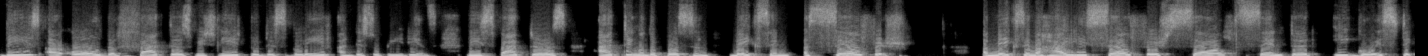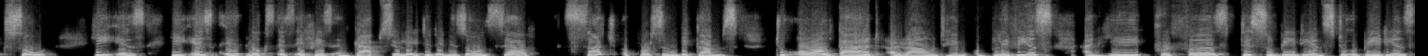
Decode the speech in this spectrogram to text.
These are all the factors which lead to disbelief and disobedience. These factors acting on the person makes him a selfish, uh, makes him a highly selfish, self-centered, egoistic soul. He is, he is, it looks as if he's encapsulated in his own self. Such a person becomes to all that around him oblivious and he prefers disobedience to obedience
